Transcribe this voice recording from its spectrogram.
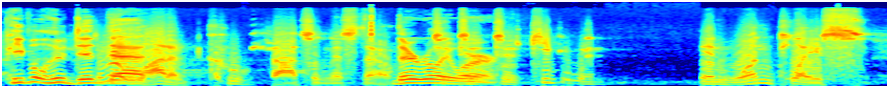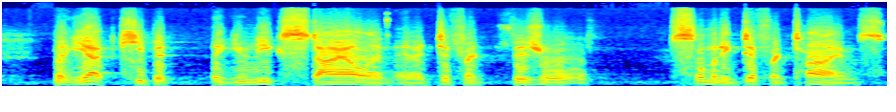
people who did There were that, a lot of cool shots in this, though. There really to, were. To, to keep you in, in one place, but yet keep it a unique style and, and a different visual, so many different times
